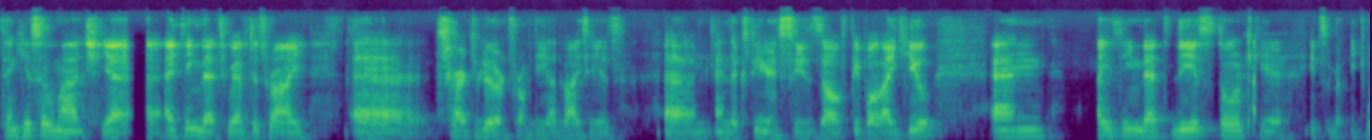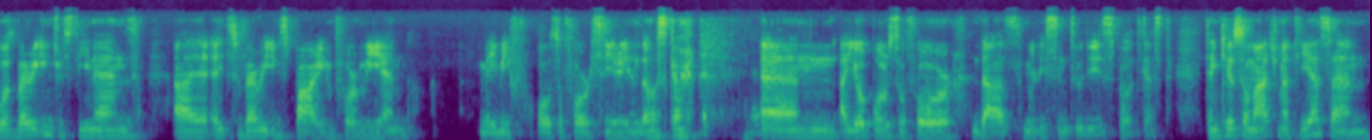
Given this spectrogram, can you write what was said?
Thank you so much. Yeah, I think that we have to try uh, try to learn from the advices um, and experiences of people like you. And I think that this talk uh, it's it was very interesting and uh, it's very inspiring for me and maybe also for Siri and Oscar. and I hope also for those who listen to this podcast. Thank you so much, Matthias, and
